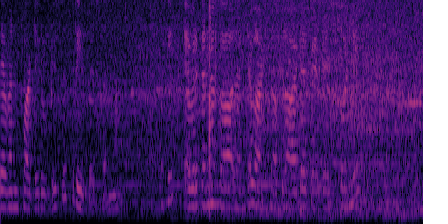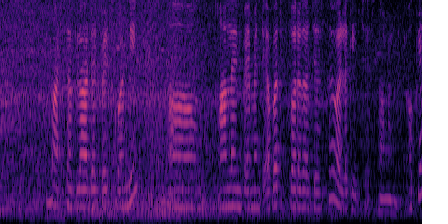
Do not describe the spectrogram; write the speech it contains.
Eleven forty rupees three sets అనమాట ఓకే? ఎవరికైనా కావాలంటే వాట్సాప్లో ఆర్డర్ పెట్టేసుకోండి. వాట్సాప్లో ఆర్డర్ పెట్టుకోండి. ఆన్లైన్ పేమెంట్ ఎవరు త్వరగా చేస్తే వాళ్ళకి ఇచ్చేస్తామండి. Okay?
